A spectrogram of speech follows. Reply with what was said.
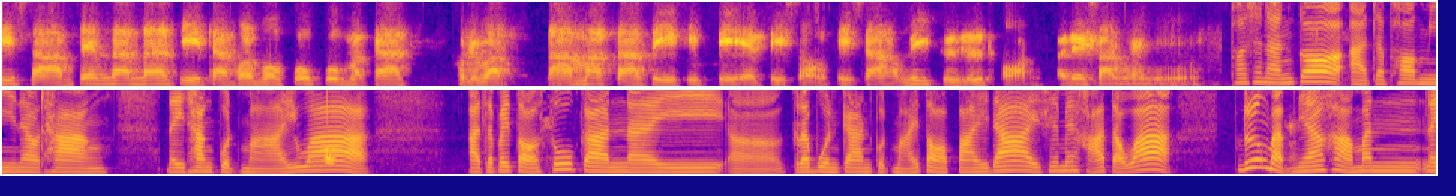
ที่สามใช้อำนาจหน้าที่ตามพรบควบคุมอาการปฏิบัติ ตามมาตรา 40 41 42 43 นี่คือรื้อถอนไม่ได้สั่งอย่างนี้ เพราะฉะนั้นก็อาจจะพอมีแนวทางในทางกฎหมายว่า อาจจะไปต่อสู้กันในกระบวนการกฎหมายต่อไปได้ใช่ไหมคะ แต่ว่าเรื่องแบบนี้ค่ะ มันใน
